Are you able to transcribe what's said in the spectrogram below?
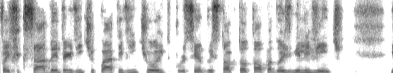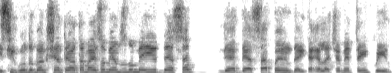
foi fixado entre 24% e 28% do estoque total para 2020. E segundo o Banco Central, está mais ou menos no meio dessa, de, dessa banda, ainda relativamente tranquilo.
